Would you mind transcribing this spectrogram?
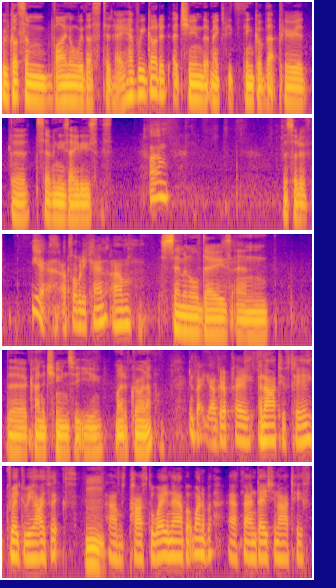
We've got some vinyl with us today. Have we got a, a tune that makes me think of that period, the seventies, eighties, Um, the sort of yeah, I probably can. Um, seminal days and the kind of tunes that you might have grown up on? In fact, yeah, I'm going to play an artist here, Gregory Isaacs. Um, he's passed away now, but one of our foundation artists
